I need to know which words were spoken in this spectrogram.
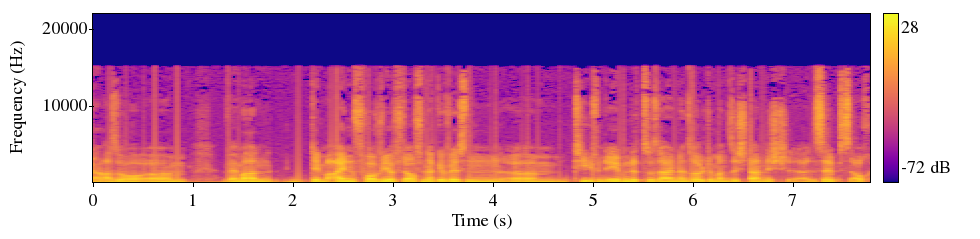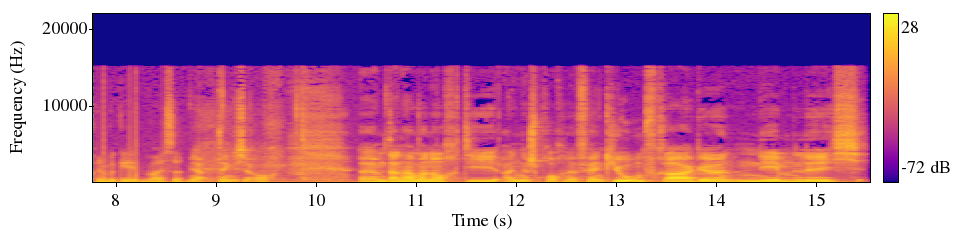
ja. Also ähm, wenn man dem einen vorwirft, auf einer gewissen ähm, tiefen Ebene zu sein, dann sollte man sich da nicht äh, selbst auch hinbegeben, weißt du? Ja, denke ich auch. Ähm, dann haben wir noch die angesprochene FanQ-Umfrage, nämlich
